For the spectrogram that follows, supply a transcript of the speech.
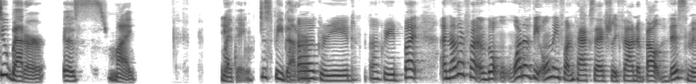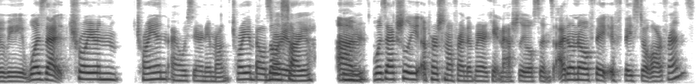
do better is my my thing. Just be better. Agreed. Agreed. But another fun one of the only fun facts I actually found about this movie was that Troian Troian, I always say her name wrong. Troian Bellisario. Bellisario. Um, mm-hmm. was actually a personal friend of Mary Kate and Ashley Olsen's. I don't know if they if they still are friends.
